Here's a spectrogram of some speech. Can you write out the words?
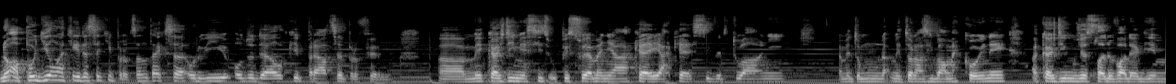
No a podíl na těch 10% se odvíjí od délky práce pro firmu. My každý měsíc upisujeme nějaké jakési virtuální my, tomu, my to nazýváme coiny a každý může sledovat, jak jim uh,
